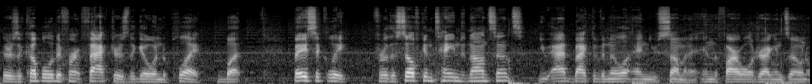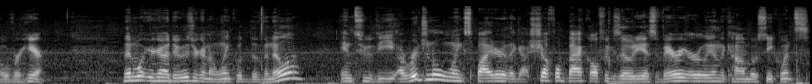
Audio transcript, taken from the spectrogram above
There's a couple of different factors that go into play, but basically, for the self-contained nonsense, you add back the vanilla and you summon it in the Firewall Dragon zone over here. Then what you're going to do is you're going to link with the vanilla into the original Link Spider that got shuffled back off Exodius very early in the combo sequence.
